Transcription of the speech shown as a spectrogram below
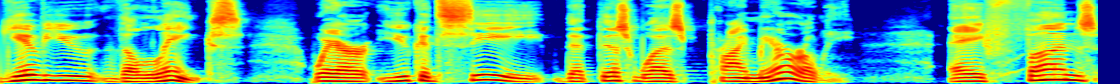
give you the links where you could see that this was primarily a funds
